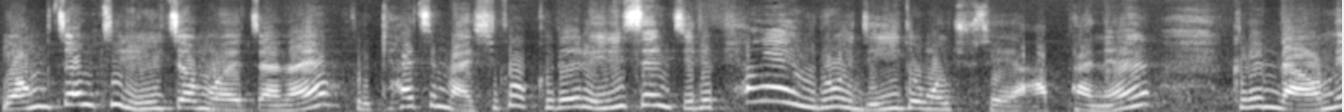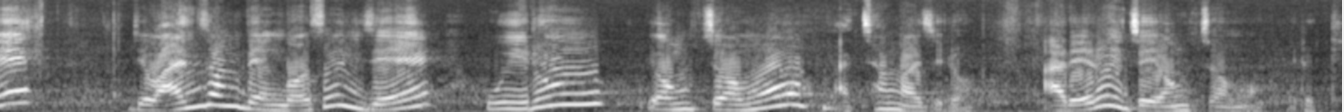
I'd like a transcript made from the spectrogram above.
0.7, 1.5였잖아요. 그렇게 하지 마시고 그대로 1cm를 평행으로 이제 이동을 주세요. 앞판을. 그런 다음에 이제 완성된 것은 이제 위로 0.5 마찬가지로 아래로 이제 0.5 이렇게.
